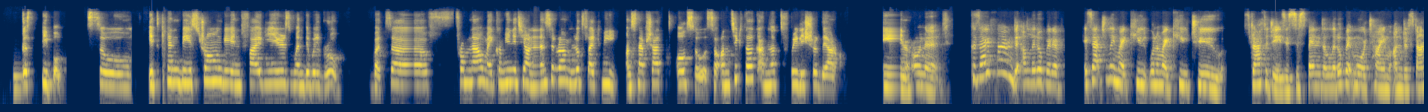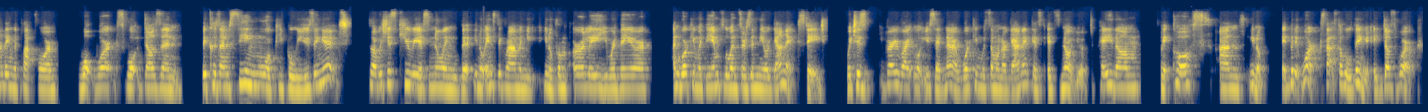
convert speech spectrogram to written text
people. So it can be strong in five years when they will grow. But uh, from now, my community on Instagram looks like me, on Snapchat also. So on TikTok, I'm not really sure they are in. They're on it. Because I found a little bit of it's actually my Q one of my Q2 strategies is to spend a little bit more time understanding the platform, what works, what doesn't, because I'm seeing more people using it. So I was just curious knowing that, you know, Instagram and you, you know, from early you were there and working with the influencers in the organic stage, which is very right what you said now. Working with someone organic is it's not, you have to pay them, it costs, and you know, it, but it works. That's the whole thing. It does work.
